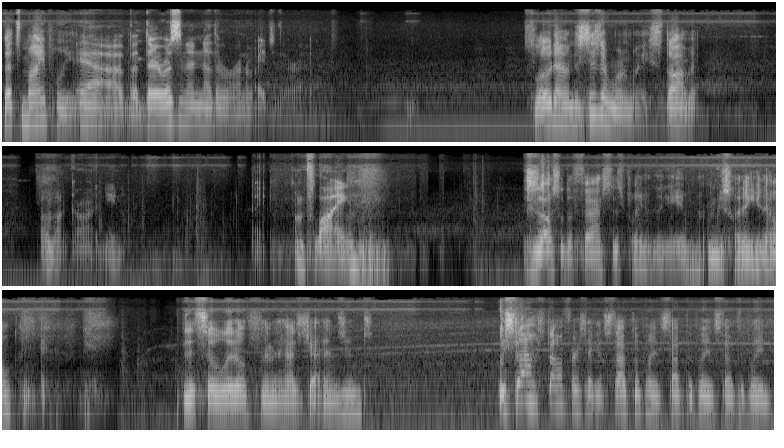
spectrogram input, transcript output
That's my plane. Yeah, but there wasn't another runway to the right. Slow down. This is a runway. Stop it. Oh my god, you know. I'm flying. This is also the fastest plane in the game. I'm just letting you know. It's so little and it has jet engines. Wait, stop, stop for a second. Stop the plane, stop the plane, stop the plane.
